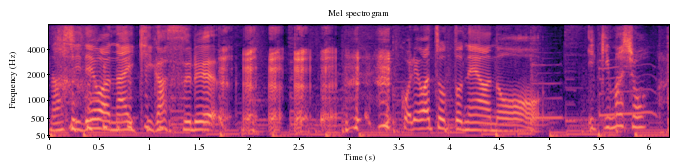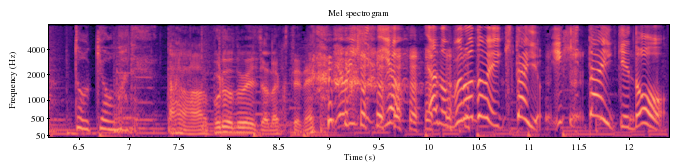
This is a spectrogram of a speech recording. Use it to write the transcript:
なしではない気がする。これはちょっとねあの行きましょう。東京まで。ああブロードウェイじゃなくてね。いやいやあのブロードウェイ行きたいよ。行きたいけど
